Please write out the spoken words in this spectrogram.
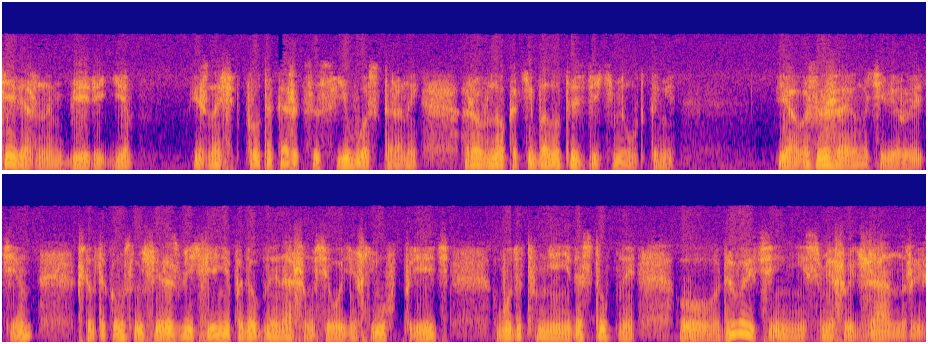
северном береге. И значит, пруд окажется с его стороны, равно как и болото с дикими утками. Я возражаю, мотивируя тем, что в таком случае развлечения, подобные нашему сегодняшнему, впредь будут мне недоступны. О, давайте не смешивать жанры,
